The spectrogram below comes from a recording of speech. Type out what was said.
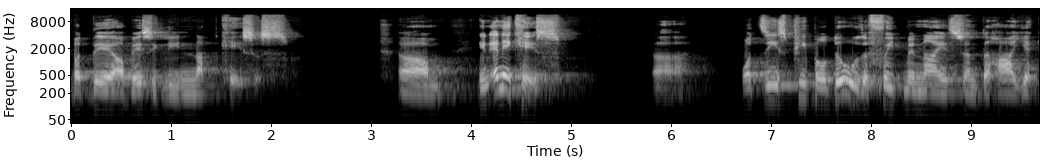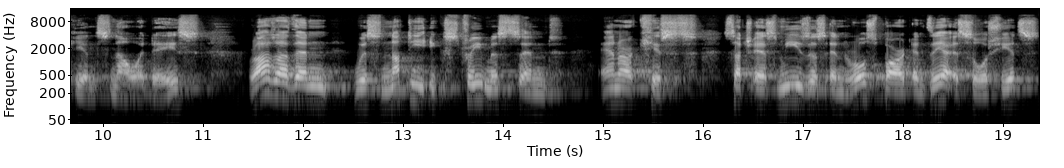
but they are basically nutcases. Um, in any case, uh, what these people do, the Friedmanites and the Hayekians nowadays, rather than with nutty extremists and anarchists such as Mises and Rothbard and their associates,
